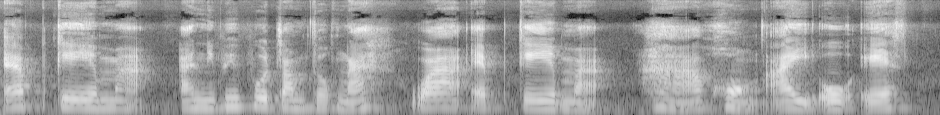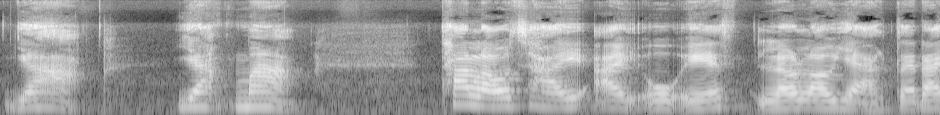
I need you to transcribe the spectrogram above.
แอปเกมอะ อันนี้พี่พูดจำตรงนะ ว่าแอปเกมอะ หาของ iOS ยาก ยากมาก ถ้าเราใช้ iOS แล้วเราอยากจะได้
